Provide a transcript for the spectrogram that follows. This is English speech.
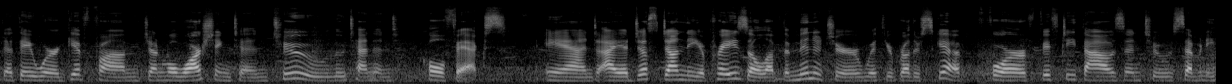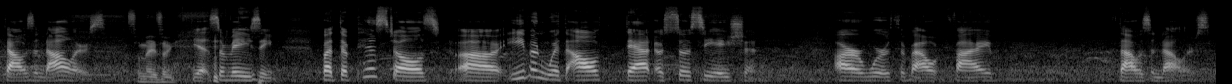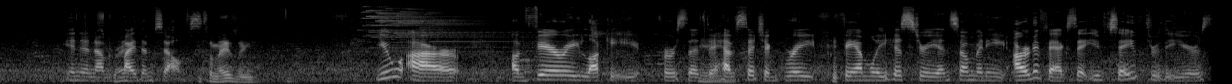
that they were a gift from General Washington to Lieutenant Colfax and I had just done the appraisal of the miniature with your brother Skip for 50,000 to $70,000. It's amazing. Yeah, it's amazing. but the pistols, uh, even without that association, are worth about $5,000 in and of by themselves. It's amazing. You are a very lucky person to have such a great family history and so many artifacts that you've saved through the years.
